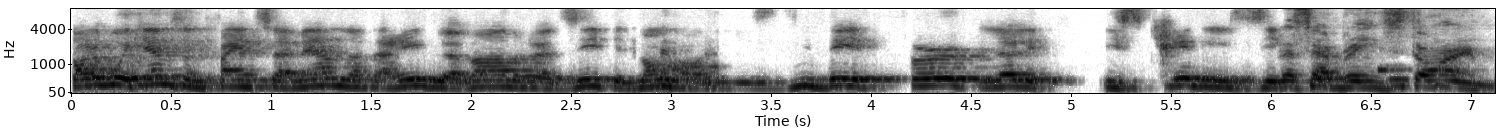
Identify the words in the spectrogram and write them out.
le week-end, c'est une fin de semaine. Tu arrives le vendredi, puis le monde a des idées de feu, puis là, les, ils se créent des équipes. Là, ça brainstorm.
